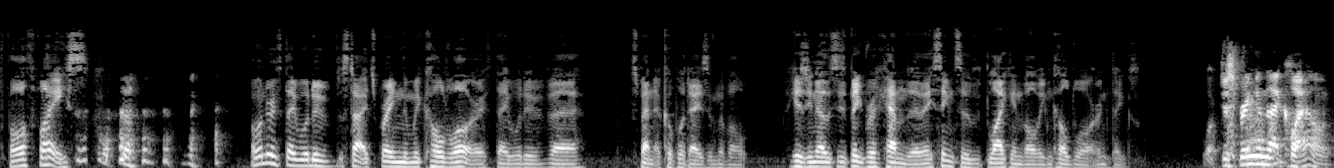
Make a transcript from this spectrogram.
fourth place. I wonder if they would have started spraying them with cold water if they would have uh, spent a couple of days in the vault. Because you know this is Big Brother Canada, they seem to like involving cold water and things. What, Just bring in that clown.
